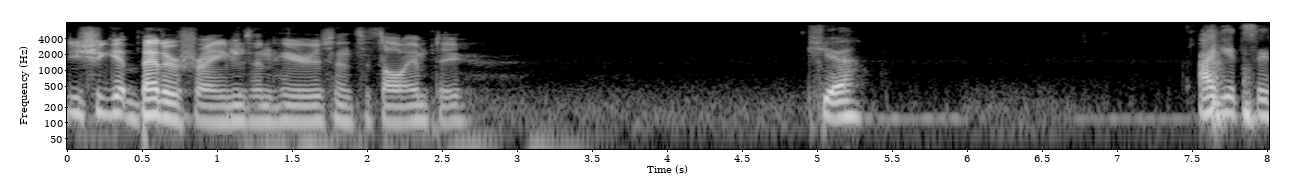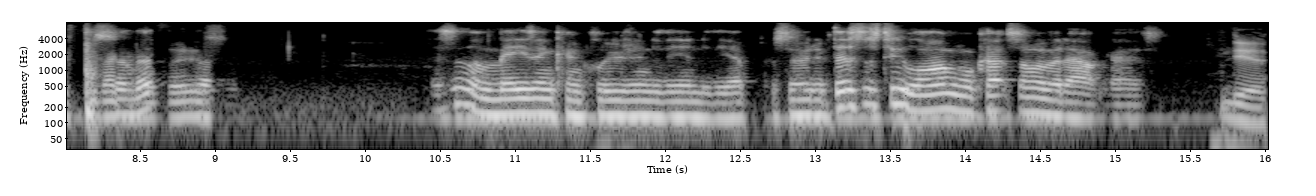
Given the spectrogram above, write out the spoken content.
you should get better frames in here since it's all empty. Yeah. I get 60 So like that's- always. This is an amazing conclusion to the end of the episode. If this is too long, we'll cut some of it out, guys. Yeah.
